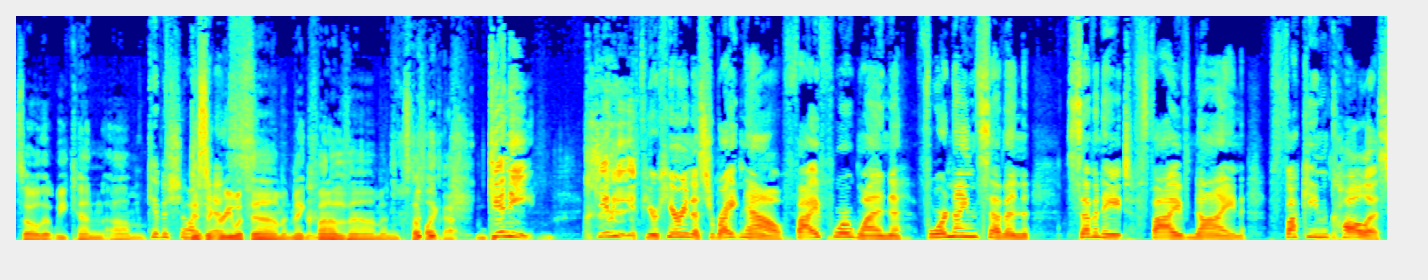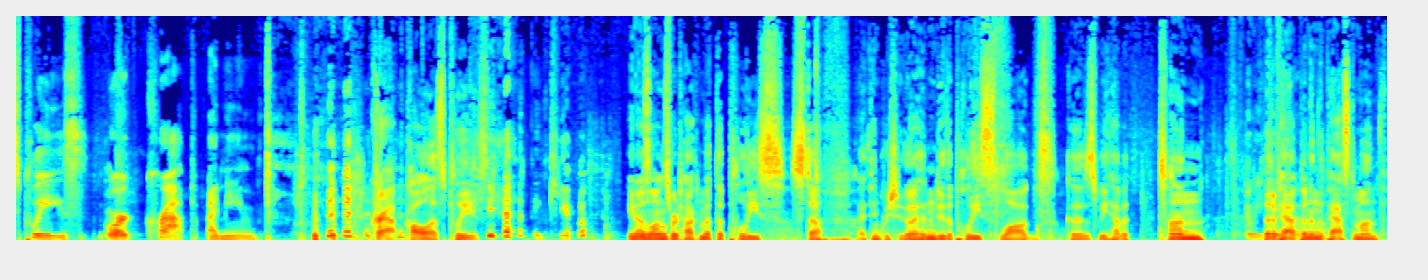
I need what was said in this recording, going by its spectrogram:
So that we can um, Give us show disagree. Mm-hmm. with them and make fun of them and stuff like that. Guinea. Guinea, if you're hearing us right now, 541 497 7859. Fucking call us, please. Or crap, I mean. Crap, call us, please. Yeah, Thank you. You know, as long as we're talking about the police stuff, I think we should go ahead and do the police logs because we have a ton We that have happened in the past month.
